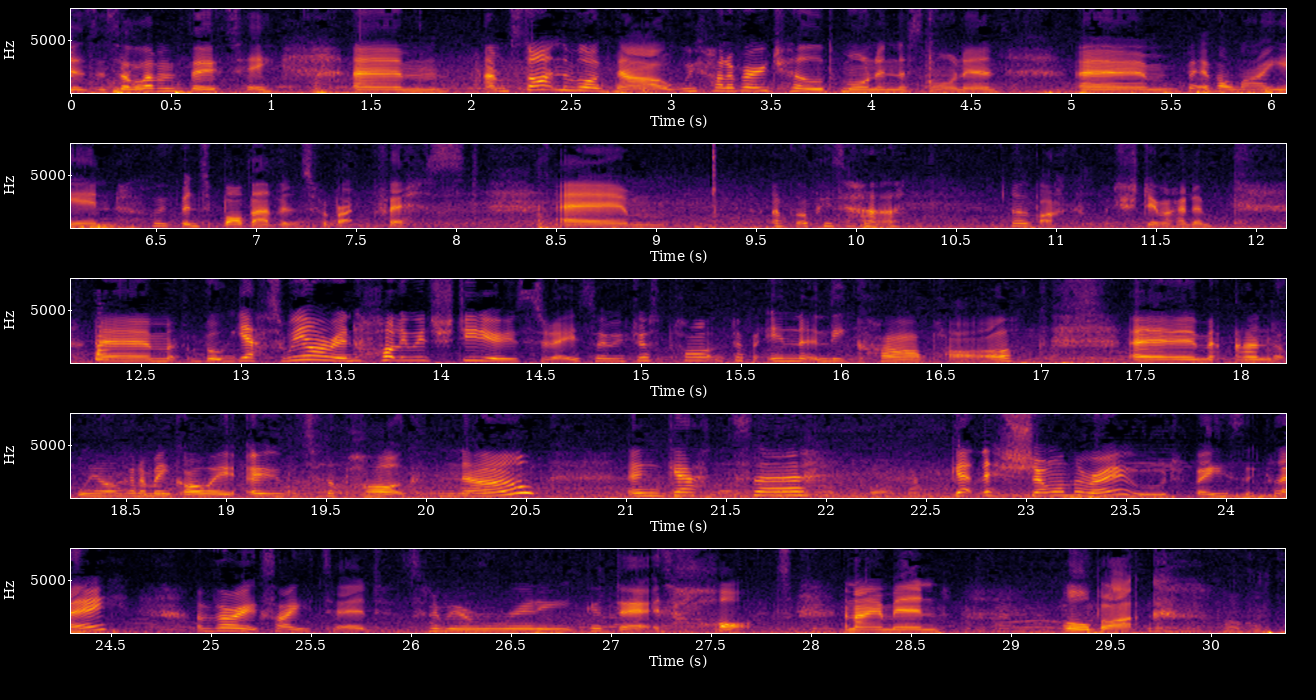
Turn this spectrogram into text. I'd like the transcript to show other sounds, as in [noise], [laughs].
is. It's 11.30. Um, I'm starting the vlog now. We've had a very chilled morning this morning. Um, bit of a lie-in. We've been to Bob Evans for breakfast. Um, I've got a piece of hair at the back, which should do my head in. Um, but yes, we are in Hollywood Studios today. So we've just parked up in the car park. Um, and we are going to make our way over to the park now and get uh, get this show on the road basically I'm very excited it's gonna be a really good day it's hot and I'm in all black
